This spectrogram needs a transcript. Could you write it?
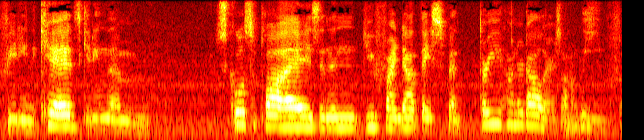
feeding the kids, getting them school supplies, and then you find out they spent $300 on a weave.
